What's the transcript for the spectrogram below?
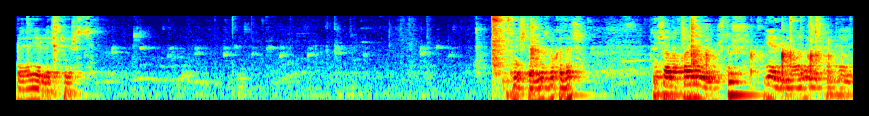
buraya yerleştiriyoruz. Bütün işlemimiz bu kadar. İnşallah faydalı olmuştur. Diğer videolarda görüşmek dileğiyle.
